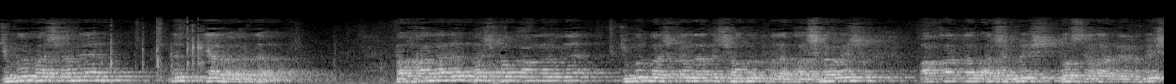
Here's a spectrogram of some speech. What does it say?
Cumhurbaşkanı Diyarbakır'da, bakanları, başbakanları ve Cumhurbaşkanlarını Şanlıurfa'da karşılamış, pankartlar açılmış, dosyalar verilmiş,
